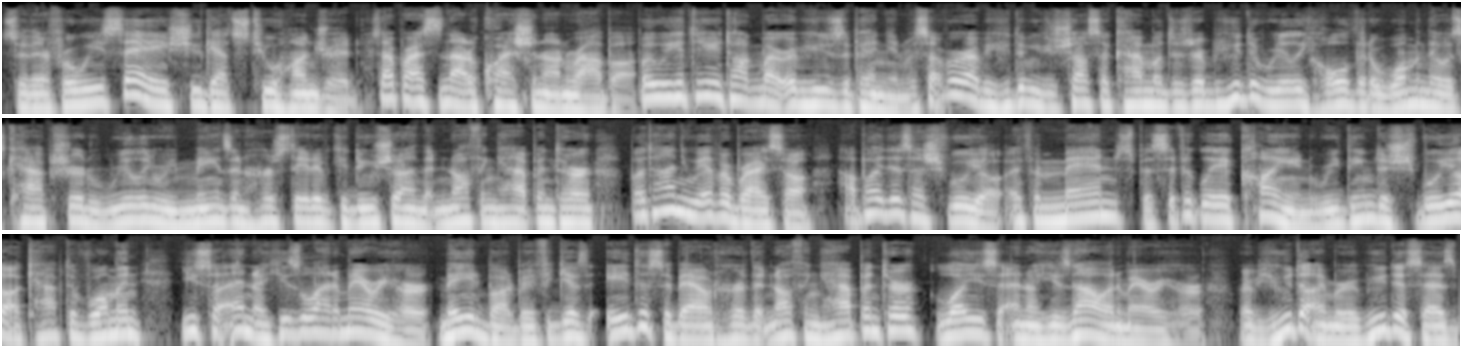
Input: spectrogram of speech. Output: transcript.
So therefore we say she gets 200. So that price is not a question on Rabbah. But we continue talking about Rabbi Huda's opinion. Does Rabbi Huda really hold that a woman that was captured really remains in her state of kedusha and that nothing happened to her? But Tanya, we have a brisa. If a man, specifically a kain, redeemed a shvuya, a captive woman, he's allowed to marry her. Made but if he gives edus about her that nothing happened to her, he's not allowed to marry her. Rabbi Huda, Rabbi Huda says.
